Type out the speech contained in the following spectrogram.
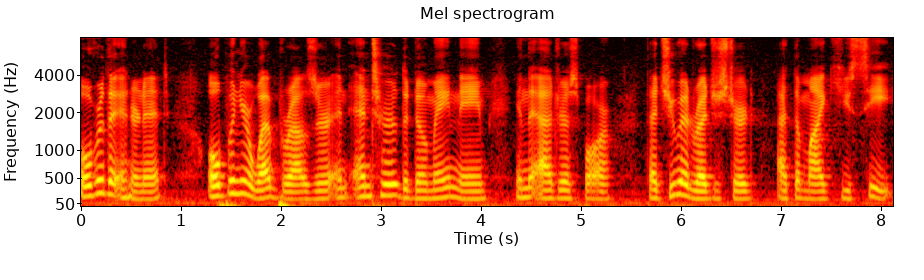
over the internet, open your web browser and enter the domain name in the address bar that you had registered at the MyQ-See.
